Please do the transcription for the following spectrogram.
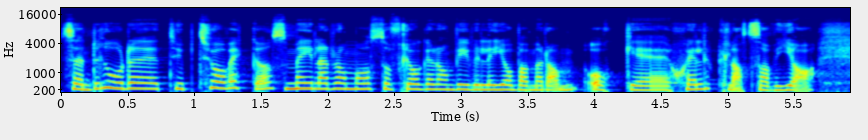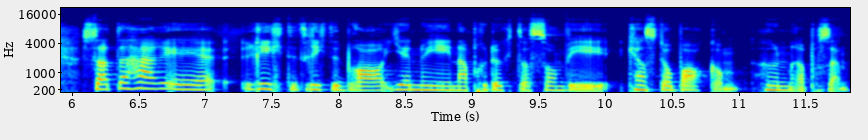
Sen drog det typ två veckor så mejlade de oss och frågade om vi ville jobba med dem och eh, självklart sa vi ja. Så att det här är riktigt, riktigt bra, genuina produkter som vi kan stå bakom 100%.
